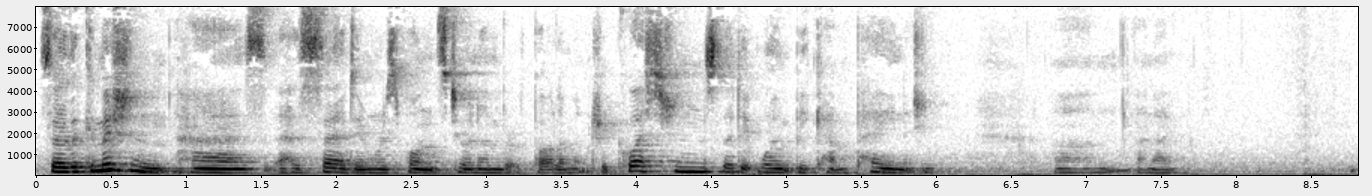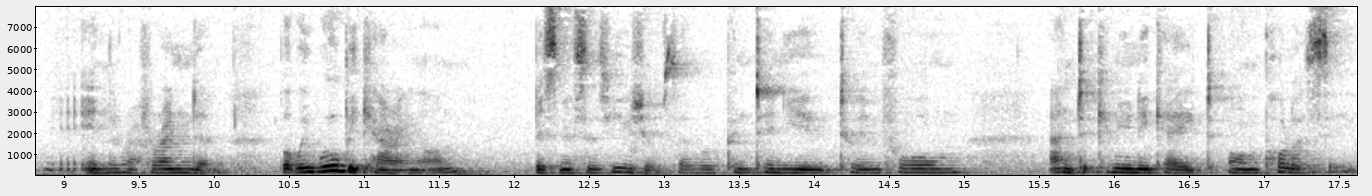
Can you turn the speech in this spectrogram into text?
So the Commission has, has said in response to a number of parliamentary questions that it won't be campaigning um, and I, in the referendum, but we will be carrying on business as usual. So we'll continue to inform and to communicate on policy.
